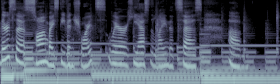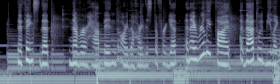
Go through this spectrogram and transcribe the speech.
there's a song by Stephen Schwartz where he has the line that says, um, "The things that never happened are the hardest to forget. And I really thought that would be like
